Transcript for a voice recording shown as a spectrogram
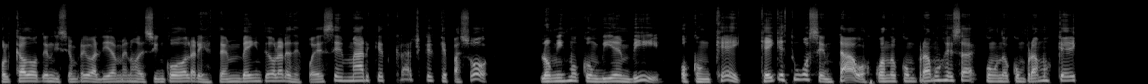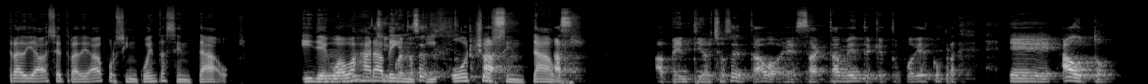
Polkadot en diciembre valía menos de 5 dólares y está en 20 dólares después de ese market crash que, que pasó. Lo mismo con BNB o con Cake. Cake estuvo a centavos. Cuando compramos esa, cuando compramos Cake, tradeaba, se tradeaba por 50 centavos y llegó a bajar a 50 ce- 28 a, centavos. a, a 28 centavos, exactamente, que tú podías comprar. Eh, auto,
